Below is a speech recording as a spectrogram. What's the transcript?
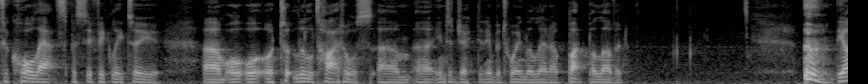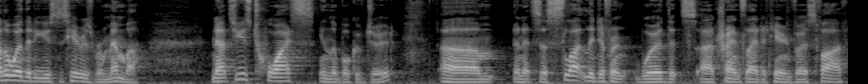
to call out specifically to you, um, or, or, or t- little titles um, uh, interjected in between the letter, but beloved. the other word that he uses here is remember. Now, it's used twice in the book of Jude, um, and it's a slightly different word that's uh, translated here in verse 5.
